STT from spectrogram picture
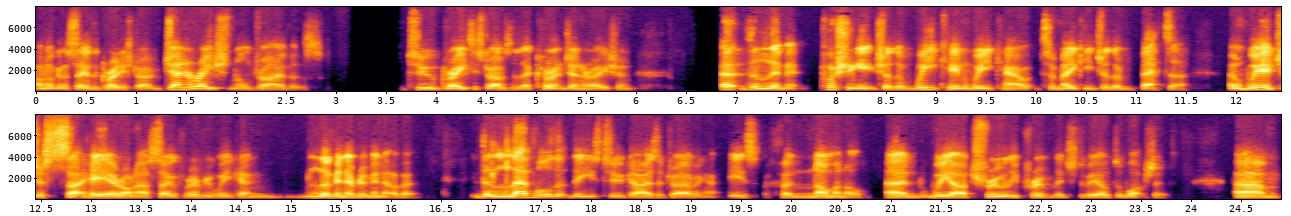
I'm not going to say the greatest driver, generational drivers, two greatest drivers of their current generation at the limit, pushing each other week in, week out to make each other better. And we're just sat here on our sofa every weekend, loving every minute of it the level that these two guys are driving at is phenomenal, and we are truly privileged to be able to watch it. Um,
